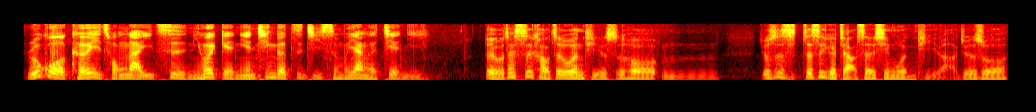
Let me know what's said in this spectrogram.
如果可以重来一次，你会给年轻的自己什么样的建议？对，我在思考这个问题的时候，嗯，就是这是一个假设性问题啦，就是说。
